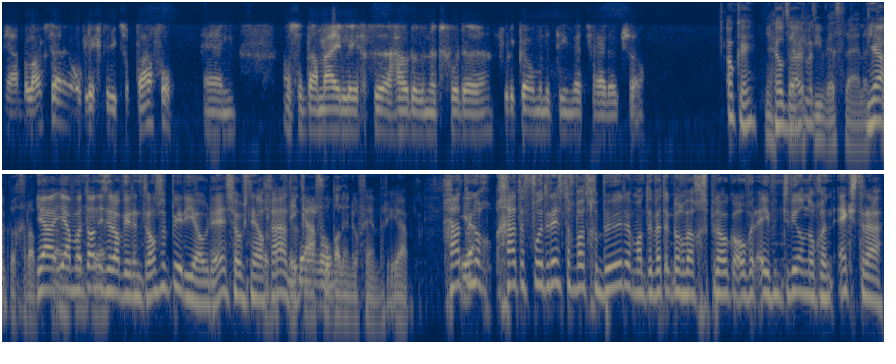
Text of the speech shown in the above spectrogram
ja, belangstelling of ligt er iets op tafel. En als het aan mij ligt, eh, houden we het voor de, voor de komende tien wedstrijden ook zo. Oké, Ja, heel duidelijk. Die wedstrijden. Ja, Ook wel grappig. ja, ja, maar dan is er alweer een transferperiode. Hè? Zo snel gaat het. EK voetbal in november, ja. Gaat er, Ja. nog, gaat er voor de rest nog wat gebeuren? Want er werd ook nog wel gesproken over eventueel nog een extra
